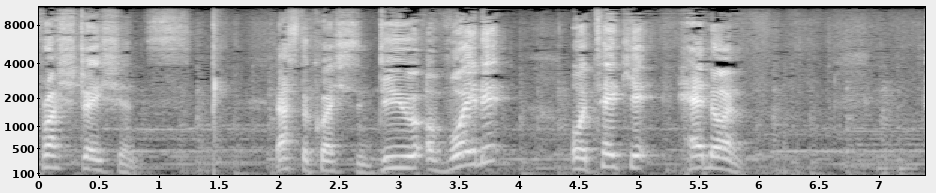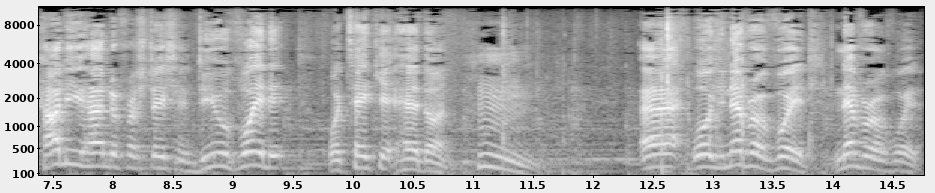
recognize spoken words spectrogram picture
frustrations? That's the question. Do you avoid it or take it head on? How do you handle frustration? Do you avoid it or take it head on? Hmm. Uh, well, you never avoid. Never avoid.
